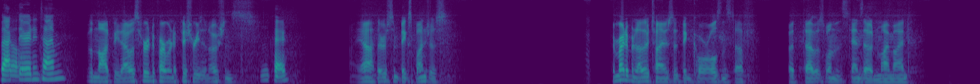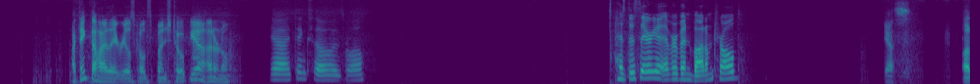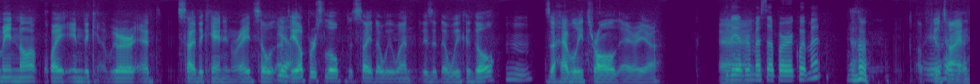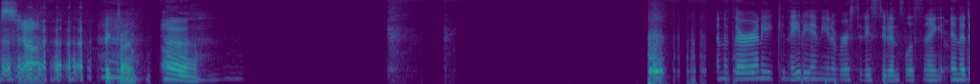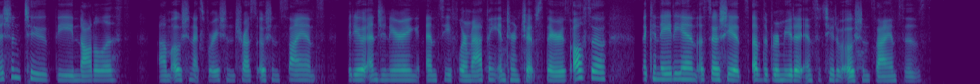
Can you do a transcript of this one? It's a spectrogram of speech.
back No. there anytime? Will not be. That was for Department of Fisheries and Oceans. Okay. Yeah, there were some big sponges. There might have been other times with big corals and stuff, but that was one that stands out in my mind. I think the highlight reel is called Spongetopia. I don't know. Yeah, I think so as well. Has this area ever been bottom trawled? Yes. I mean, not quite in the, we were at side the canyon, right? So Yeah. at the upper slope, the site that we went visit a week ago, Mm-hmm. it's a heavily trawled area. Did they ever mess up our equipment? A few times, yeah. Big time. Um, And if there are any Canadian university students listening, in addition to the Nautilus um, Ocean Exploration Trust Ocean Science, Video Engineering, and Seafloor Mapping internships, there is also the Canadian Associates of the Bermuda Institute of Ocean Sciences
